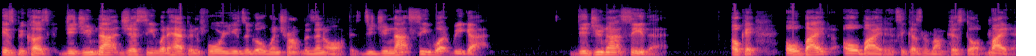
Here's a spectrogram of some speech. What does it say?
is because did you not just see what happened four years ago when Trump was in office? Did you not see what we got? Did you not see that? Okay. Oh, Biden. Oh, Biden. Because I'm pissed off. Biden.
